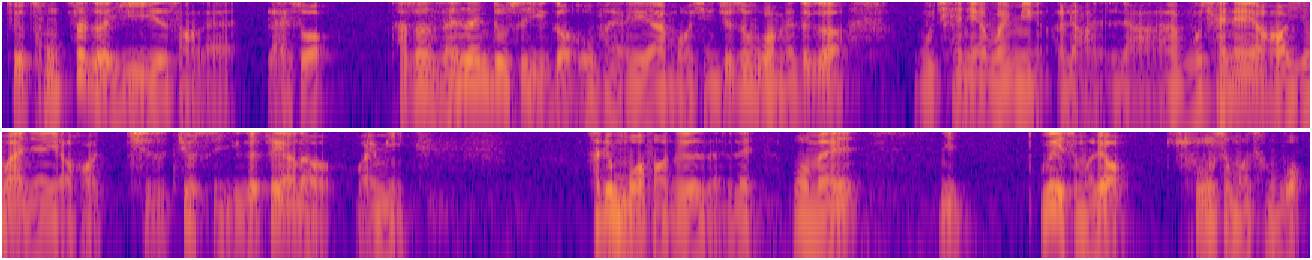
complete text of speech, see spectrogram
就从这个意义上来来说，他说人人都是一个 Open AI 模型，就是我们这个五千年文明，两两五千年也好，一万年也好，其实就是一个这样的文明，他就模仿这个人类。我们你为什么料出什么成果？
